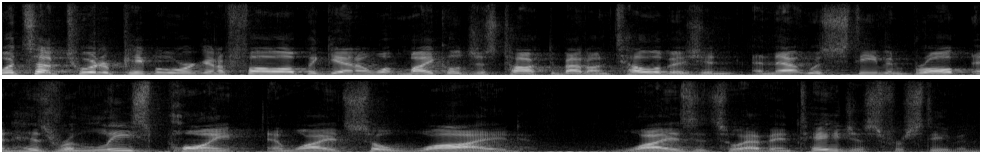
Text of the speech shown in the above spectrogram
What's up, Twitter people? We're going to follow up again on what Michael just talked about on television, and that was Steven Brault and his release point and why it's so wide. Why is it so advantageous for Steven?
